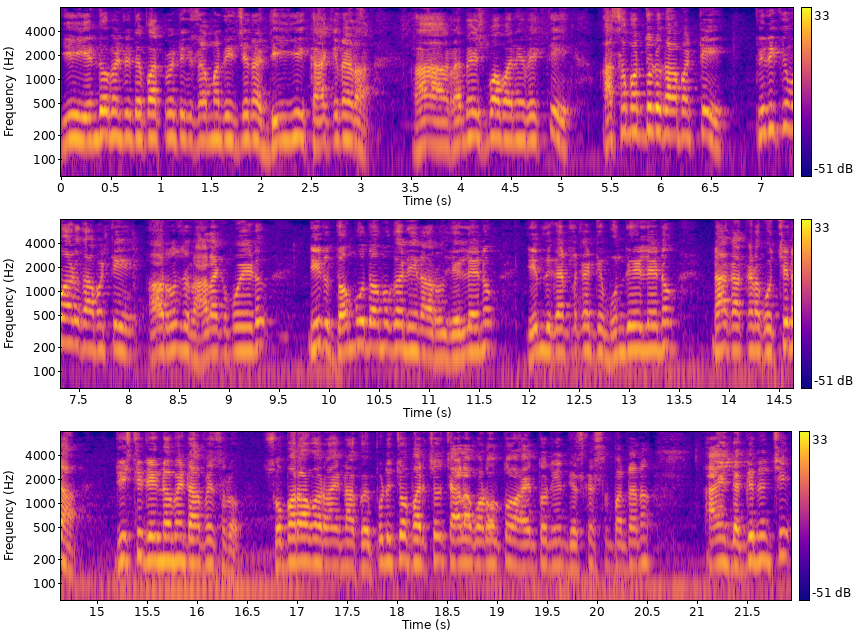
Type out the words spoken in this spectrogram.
ఈ ఎండోమెంట్ డిపార్ట్మెంట్కి సంబంధించిన డిఈ కాకినాడ ఆ రమేష్ బాబు అనే వ్యక్తి అసమర్థుడు కాబట్టి పిరికివాడు కాబట్టి ఆ రోజు రాలేకపోయాడు. నేను దమ్ము దమ్ముగా నేను ఆ రోజు వెళ్ళాను. ఎనిమిది గంటల కంటే ముందు వెళ్ళాను. నాకు అక్కడికి వచ్చిన డిస్ట్రిక్ట్ ఎండోమెంట్ ఆఫీసరు సుబ్బారావు గారు ఆయన నాకు ఎప్పటి నుంచో పరిచయం. చాలా గొడవలతో ఆయనతో నేను డిస్కషన్ పడ్డాను. ఆయన దగ్గర నుంచి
